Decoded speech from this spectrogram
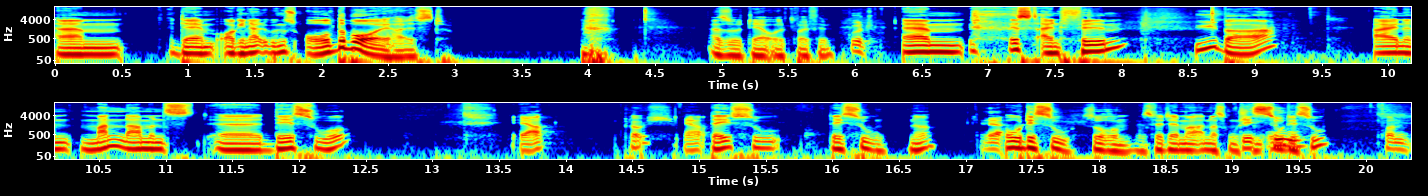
ähm, der im Original übrigens All the Boy heißt. also der Oldboy-Film. Gut. Ähm, ist ein Film über einen Mann namens äh, Dae-soo, Ja, glaube ich. ja. Dae-soo, Dae-soo, ne? ja. Oh, Dessous, so rum. Es wird ja immer andersrum geschrieben. Oh, Dessous. Von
